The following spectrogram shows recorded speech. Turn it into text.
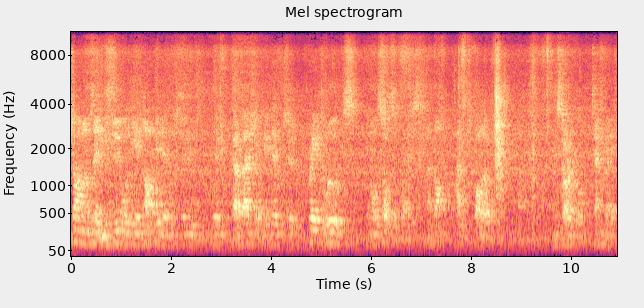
John was able to do what he had not been able to do with Caravaggio. He was able to break the rules in all sorts of ways and not have to follow historical template.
